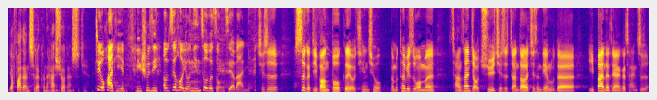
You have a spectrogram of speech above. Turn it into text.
要发展起来可能还需要段时间。这个话题，李书记，要不最后由您做个总结吧？其实四个地方都各有千秋。那么特别是我们长三角区域，其实占到了集成电路的一半的这样一个产值。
